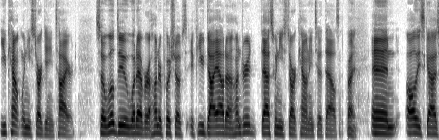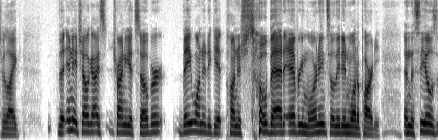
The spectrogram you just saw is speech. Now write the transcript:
You count when you start getting tired. So we'll do whatever, A 100 push-ups. If you die out at 100, that's when you start counting to a 1,000. Right. And all these guys were like, the NHL guys trying to get sober, they wanted to get punished so bad every morning, so they didn't want to party. And the SEALs,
